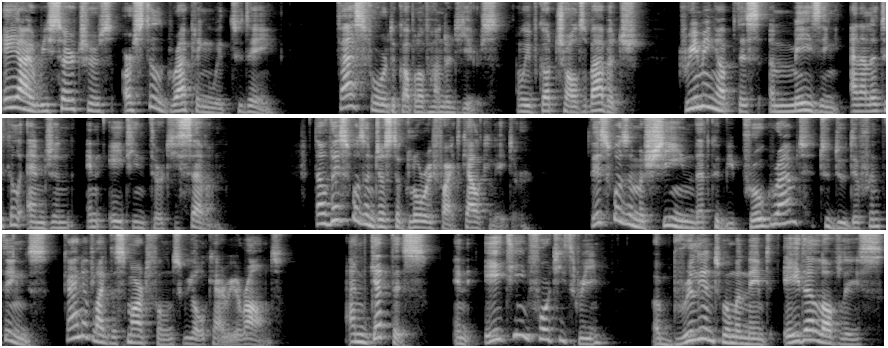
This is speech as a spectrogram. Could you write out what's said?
AI researchers are still grappling with today. Fast forward a couple of hundred years, and we've got Charles Babbage dreaming up this amazing analytical engine in 1837. Now, this wasn't just a glorified calculator. This was a machine that could be programmed to do different things, kind of like the smartphones we all carry around. And get this in 1843, a brilliant woman named Ada Lovelace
